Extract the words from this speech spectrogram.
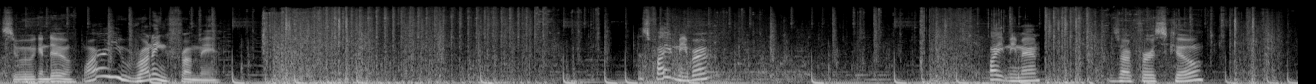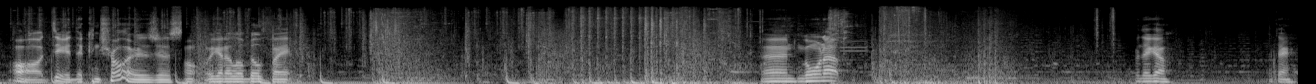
see what we can do why are you running from me just fight me bro fight me man this is our first kill Oh, dude, the controller is just... Oh, we got a little build fight. And I'm going up. Where'd they go? Right there.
